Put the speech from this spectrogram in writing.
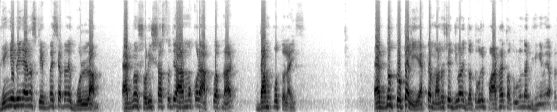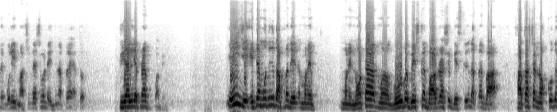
ভেঙে ভেঙে একদম স্টেপ বাই স্টেপ আপনাদের বললাম, একদম শরীর স্বাস্থ্য দিয়ে আরম্ভ করে আপ টু আপনার দাম্পত্য লাইফ একদম টোটালি একটা মানুষের জীবনে যতগুলি পার্ট হয়, ততগুলো আমি ভেঙে ভেঙে আপনাদের বলি মাসিক রাশি বলতে এই জন্য আপনারা এত ক্লিয়ারলি আপনারা পাবেন। এই যে এটার মধ্যে কিন্তু আপনাদের মানে মানে নটা গৌরব বেশ করে বারোটা রাশি বেশ করে কিন্তু আপনার বা সাতাশটা নক্ষত্র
